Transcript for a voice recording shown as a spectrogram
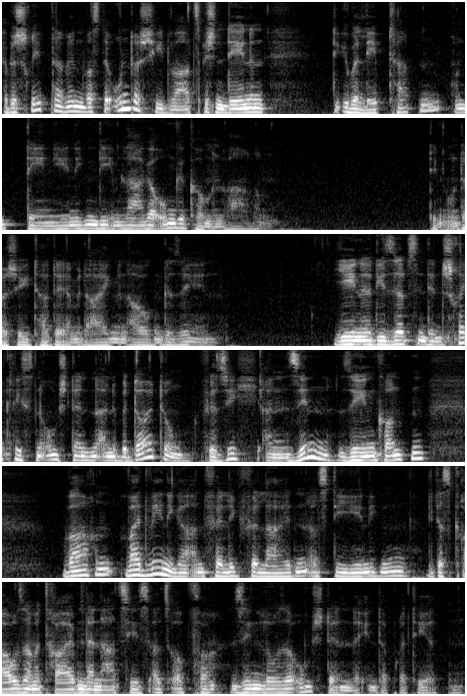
Er beschrieb darin, was der Unterschied war zwischen denen, die überlebt hatten, und denjenigen, die im Lager umgekommen waren. Den Unterschied hatte er mit eigenen Augen gesehen. Jene, die selbst in den schrecklichsten Umständen eine Bedeutung für sich, einen Sinn sehen konnten, waren weit weniger anfällig für Leiden als diejenigen, die das grausame Treiben der Nazis als Opfer sinnloser Umstände interpretierten.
